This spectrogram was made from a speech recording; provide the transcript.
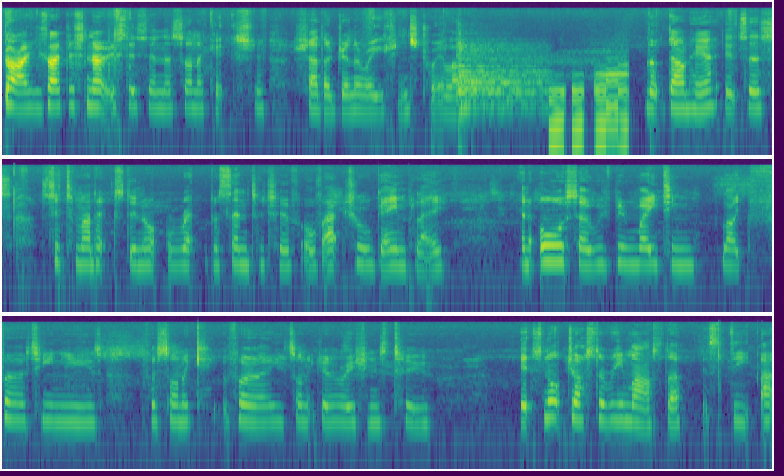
Guys, I just noticed this in the Sonic X Shadow Generations trailer. Look down here, it says cinematics do not representative of actual gameplay. And also, we've been waiting like 13 years for Sonic for a Sonic Generations 2. It's not just a remaster, it's the uh,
